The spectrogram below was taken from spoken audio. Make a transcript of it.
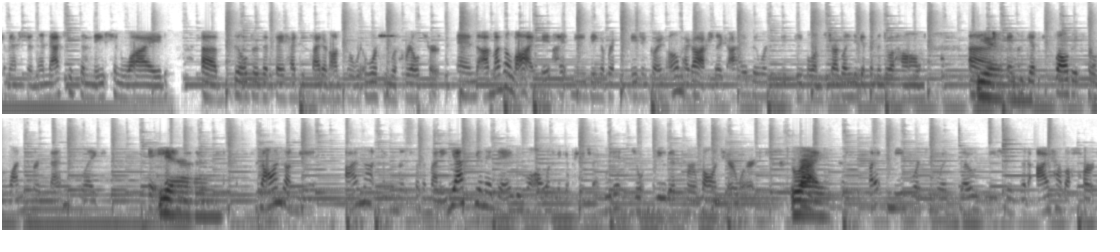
commission, and that's just a nationwide uh, builder that they had decided on for working with realtors. And I'm not gonna lie, it hit me being a brand agent, going, "Oh my gosh! Like I have been working with these people, I'm struggling to get them into a home." Um, Yeah. And to get scalded for 1%, like, it, Yeah. it dawned on me, I'm not doing this for the money. Yes, at the end of the day, we will all want to make a paycheck. We didn't do- do this for volunteer work. Right. But me working with those niches that I have a heart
